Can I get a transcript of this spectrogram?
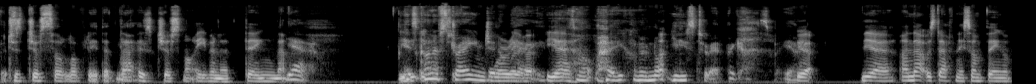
Which is just so lovely that that Yeah. is just not even a thing that Yeah. you- it's kind of strange in a way. about. Yeah, It's not you're kind of not used to it, I guess. But yeah. Yeah. Yeah. And that was definitely something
